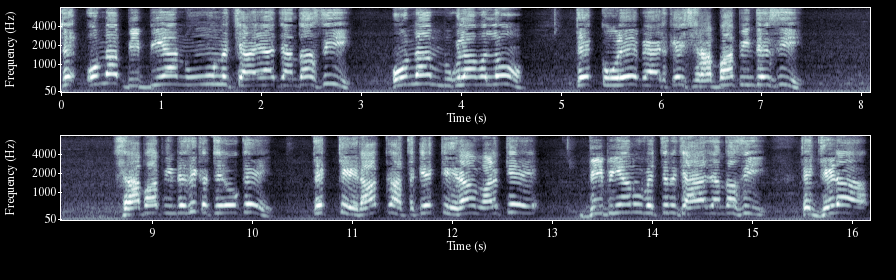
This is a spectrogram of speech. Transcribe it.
ਤੇ ਉਹਨਾਂ ਬੀਬੀਆਂ ਨੂੰ ਨਚਾਇਆ ਜਾਂਦਾ ਸੀ। ਉਹਨਾਂ ਮੁਗਲਾਂ ਵੱਲੋਂ ਤੇ ਕੋਲੇ ਬੈਠ ਕੇ ਸ਼ਰਾਬਾਂ ਪੀਂਦੇ ਸੀ। ਸ਼ਰਾਬਾਂ ਪੀਂਦੇ ਸੀ ਇਕੱਠੇ ਹੋ ਕੇ ਤੇ ਘੇਰਾ ਘੱਤ ਕੇ ਘੇਰਾ ਵੜ ਕੇ ਬੀਬੀਆਂ ਨੂੰ ਵਿੱਚ ਨਚਾਇਆ ਜਾਂਦਾ ਸੀ। ਤੇ ਜਿਹੜਾ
